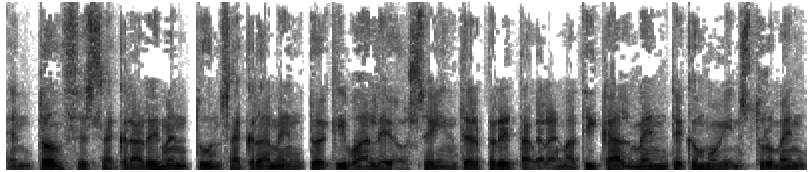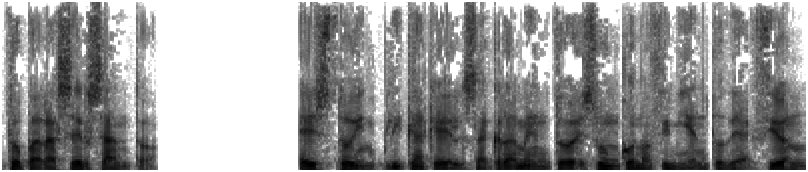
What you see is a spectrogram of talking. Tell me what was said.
Entonces sacrare mentum sacramento equivale o se interpreta gramaticalmente como instrumento para ser santo. Esto implica que el sacramento es un conocimiento de acción,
